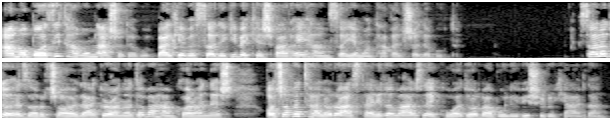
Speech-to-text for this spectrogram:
اما بازی تموم نشده بود بلکه به سادگی به کشورهای همسایه منتقل شده بود. سال 2014 گرانادا و همکارانش قاچاق طلا را از طریق مرز اکوادور و بولیوی شروع کردند.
